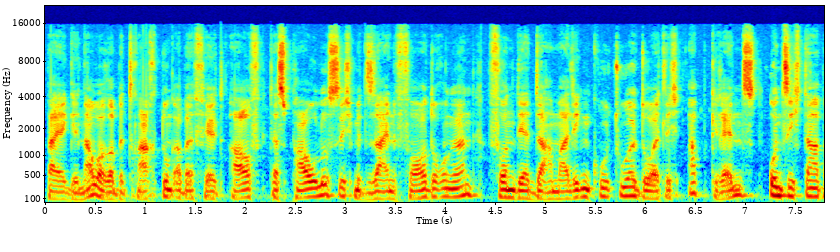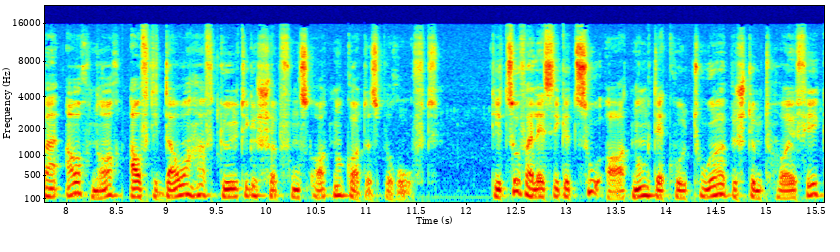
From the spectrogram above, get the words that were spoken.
Bei genauerer Betrachtung aber fällt auf, dass Paulus sich mit seinen Forderungen von der damaligen Kultur deutlich abgrenzt und sich dabei auch noch auf die dauerhaft gültige Schöpfungsordnung Gottes beruft. Die zuverlässige Zuordnung der Kultur bestimmt häufig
